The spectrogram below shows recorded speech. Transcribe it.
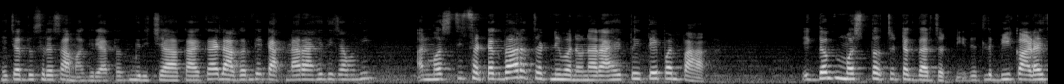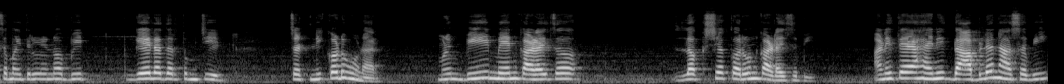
ह्याच्यात दुसरं सामग्री आता मिरच्या काय काय लागन ते टाकणार आहे त्याच्यामध्ये. आणि मस्त ती चटकदार चटणी बनवणार आहे. तू ते पण पहा. एकदम मस्त चटकदार चटणी. त्यातलं बी काढायचं मैत्रिणीनं बी गेलं तर तुमची चटणी कडू होणार. म्हणून बी मेन काढायचं लक्ष करून काढायचं बी. आणि ते ह्यानी दाबलं ना असं बी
